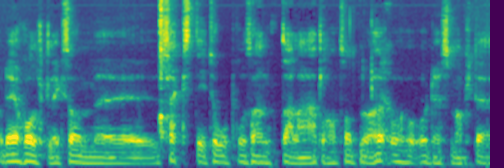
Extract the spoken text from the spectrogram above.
Og det holdt liksom eh, 62 eller et eller annet sånt, og, og det smakte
